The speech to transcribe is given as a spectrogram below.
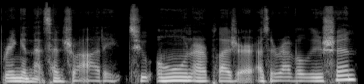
bring in that sensuality, to own our pleasure as a revolution.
